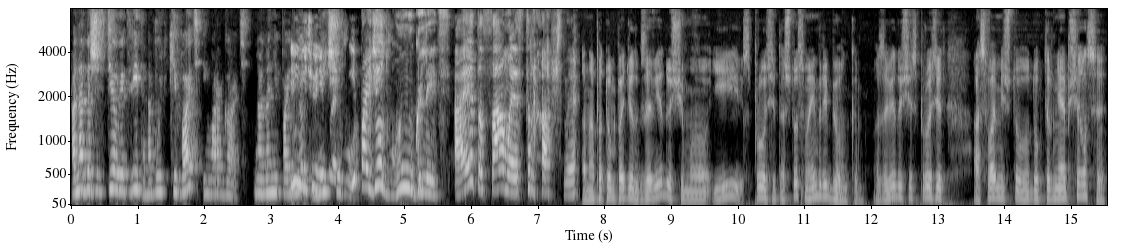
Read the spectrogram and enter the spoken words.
Она даже сделает вид, она будет кивать и моргать, но она не поймет ничего. ничего. Не и пойдет гуглить, а это самое страшное. Она потом пойдет к заведующему и спросит, а что с моим ребенком? А заведующий спросит, а с вами что, доктор не общался?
